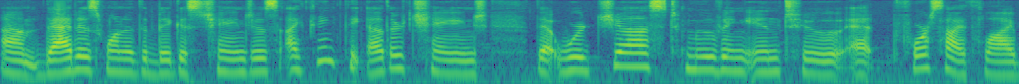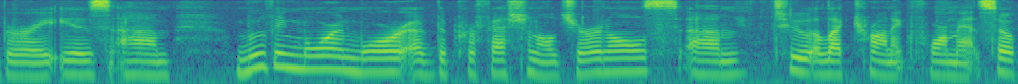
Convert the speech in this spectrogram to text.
Um, that is one of the biggest changes. I think the other change that we're just moving into at Forsyth Library is um, moving more and more of the professional journals um, to electronic format. So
